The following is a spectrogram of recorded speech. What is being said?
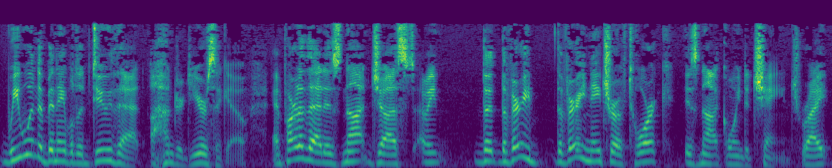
we wouldn't have been able to do that a hundred years ago. And part of that is not just, I mean, the, the very, the very nature of torque is not going to change, right?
